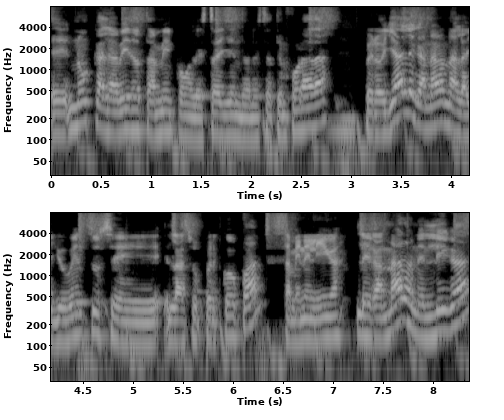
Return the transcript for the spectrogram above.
Eh, nunca le ha habido también como le está yendo en esta temporada, pero ya le ganaron a la Juventus eh, la Supercopa, También en liga. le ganaron en Liga.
